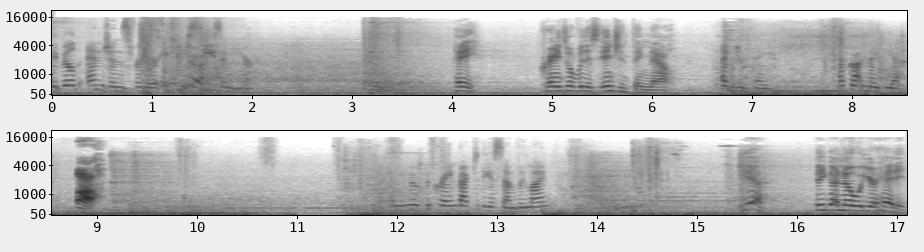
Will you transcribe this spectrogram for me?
They build engines for their APCs in here. Hey, Crane's over this engine thing now. Engine thing. I've got an idea. Ah, Can you move the crane back to the assembly line? Yeah, think I know where you're headed.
